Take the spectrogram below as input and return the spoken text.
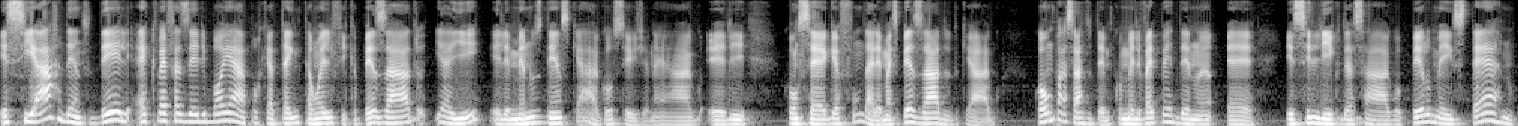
Esse ar dentro dele é que vai fazer ele boiar, porque até então ele fica pesado e aí ele é menos denso que a água, ou seja, né, a água, ele consegue afundar, ele é mais pesado do que a água. Com o passar do tempo, como ele vai perdendo é, esse líquido, essa água pelo meio externo,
